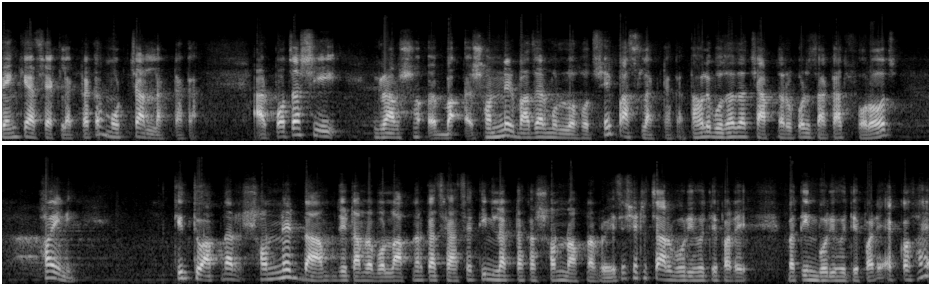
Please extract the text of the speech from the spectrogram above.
ব্যাংকে আছে এক লাখ টাকা, মোট চার লাখ টাকা। আর পঁচাশি গ্রাম স্বর্ণের বাজার মূল্য হচ্ছে পাঁচ লাখ টাকা। তাহলে বোঝা যাচ্ছে আপনার উপর জাকাত ফরজ হয়নি। কিন্তু আপনার স্বর্ণের দাম যেটা আমরা বললাম, আপনার কাছে আছে তিন লাখ টাকা স্বর্ণ আপনার রয়েছে, সেটা চার ভরি হতে পারে বা তিন ভরি হতে পারে। এক কথায়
